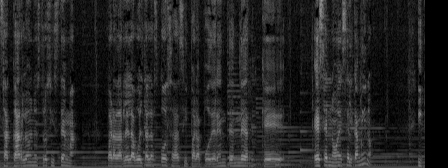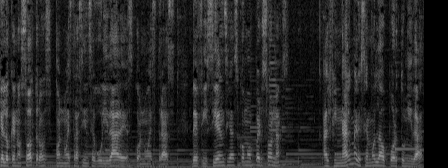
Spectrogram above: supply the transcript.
sacarlo de nuestro sistema, para darle la vuelta a las cosas y para poder entender que ese no es el camino? Y que lo que nosotros, con nuestras inseguridades, con nuestras deficiencias como personas, al final merecemos la oportunidad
